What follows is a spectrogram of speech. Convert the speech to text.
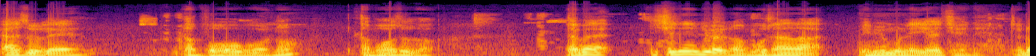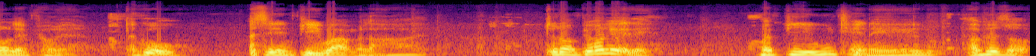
အဲ့ဆိုလဲသဘောပေါ့နော်သဘောဆိုတော့ဒါပေမဲ့ရှင်းရှင်းပြောရင်တော့ဘူဆန်းကမိမိမနဲ့ရက်ချင်တယ်ကျွန်တော်လည်းပြောတယ်အခုအစဉ်ပြေပါမလားကျွန်တော်ပြောခဲ့တယ် မပြေဘူးထင်တယ်လို့ဘာဖြစ်ဆို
